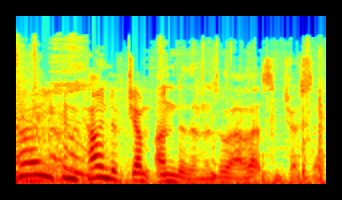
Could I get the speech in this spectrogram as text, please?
Oh, you can kind of jump under them as well. That's interesting.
